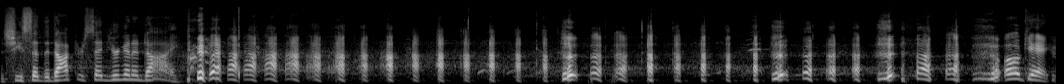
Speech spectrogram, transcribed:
And she said, The doctor said, You're going to die. okay.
